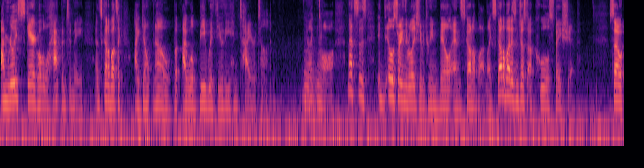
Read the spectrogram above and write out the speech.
I'm really scared. What will happen to me? And Scuttlebutt's like, I don't know, but I will be with you the entire time. And you're like, hmm. aw. And that's this, illustrating the relationship between Bill and Scuttlebutt. Like, Scuttlebutt isn't just a cool spaceship. So,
